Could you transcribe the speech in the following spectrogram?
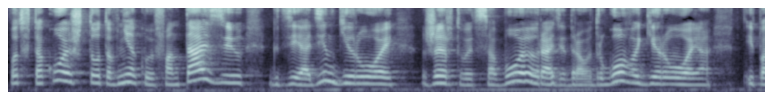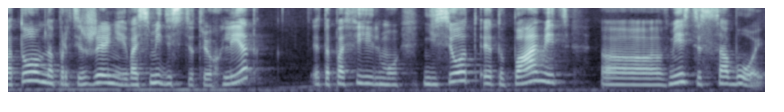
вот в такое что-то, в некую фантазию, где один герой жертвует собой ради другого героя, и потом на протяжении 83 лет, это по фильму, несет эту память э, вместе с собой.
